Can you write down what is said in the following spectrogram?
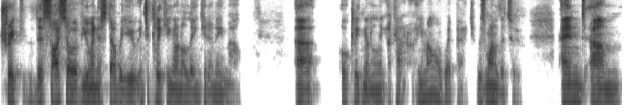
trick the CISO of UNSW into clicking on a link in an email uh, or clicking on a link, I can't, email or web page, it was one of the two. And, um,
